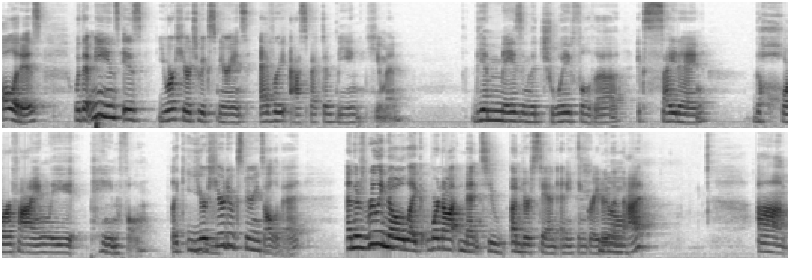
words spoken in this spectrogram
all it is. What that means is you are here to experience every aspect of being human. The amazing, the joyful, the exciting, the horrifyingly painful. Like you're Mm-hmm. here to experience all of it. And there's really no like we're not meant to understand anything greater than that. Um,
